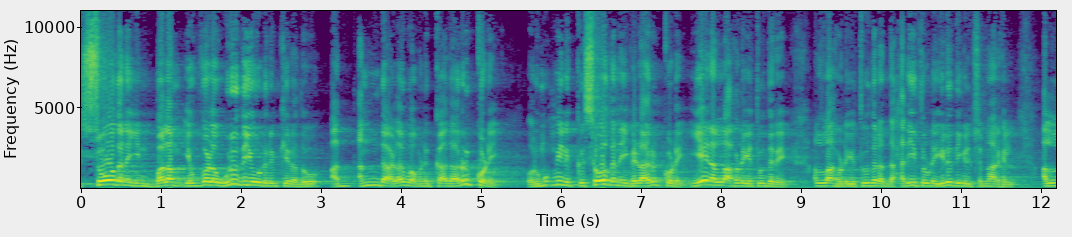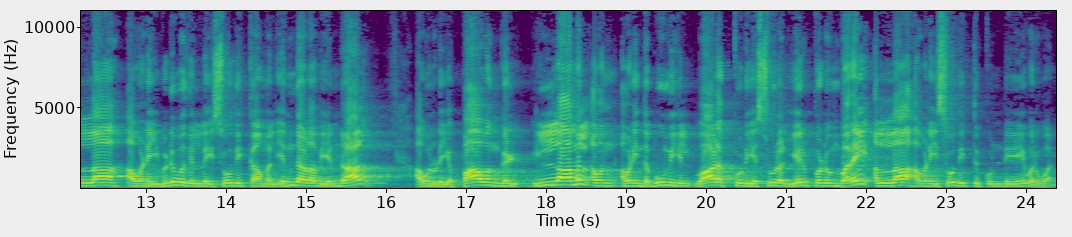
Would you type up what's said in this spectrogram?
சோதனையின் பலம் எவ்வளவு உறுதியோடு இருக்கிறதோ அந்த அளவு அவனுக்கு அது அருக்கொடை ஒரு முக்மீனுக்கு சோதனைகள் அருக்கொடை ஏன் அல்லாஹுடைய தூதரே? அல்லாஹுடைய தூதர் அந்த ஹதீத்துடைய இறுதியில் சொன்னார்கள் அல்லாஹ் அவனை விடுவதில்லை சோதிக்காமல் எந்த அளவு என்றால் அவனுடைய பாவங்கள் இல்லாமல் அவன் அவன் இந்த பூமியில் வாழக்கூடிய சூழல் ஏற்படும் வரை அல்லாஹ் அவனை சோதித்துக் கொண்டே வருவான்.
